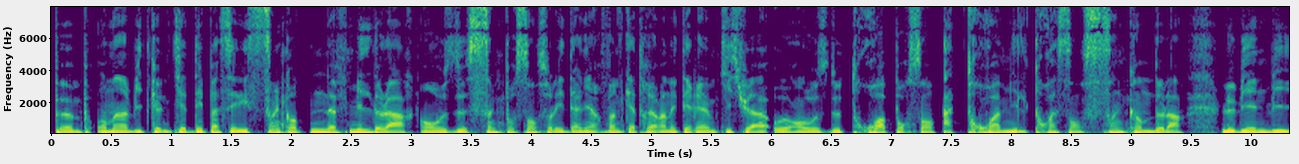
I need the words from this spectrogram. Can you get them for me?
pump. On a un Bitcoin qui a dépassé les 59 000 dollars en hausse de 5% sur les dernières 24 heures. Un Ethereum qui suit en hausse de 3% à 3350 dollars. Le BNB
